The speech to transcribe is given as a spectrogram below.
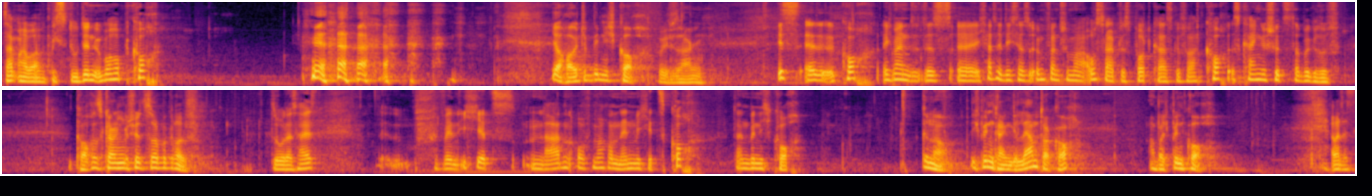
sag mal, aber bist du denn überhaupt Koch? Ja, heute bin ich Koch, würde ich sagen. Ist äh, Koch, ich meine, das, äh, ich hatte dich das irgendwann schon mal außerhalb des Podcasts gefragt, Koch ist kein geschützter Begriff. Koch ist kein geschützter Begriff. So, das heißt, äh, wenn ich jetzt einen Laden aufmache und nenne mich jetzt Koch, dann bin ich Koch. Genau. Ich bin kein gelernter Koch, aber ich bin Koch. Aber das,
